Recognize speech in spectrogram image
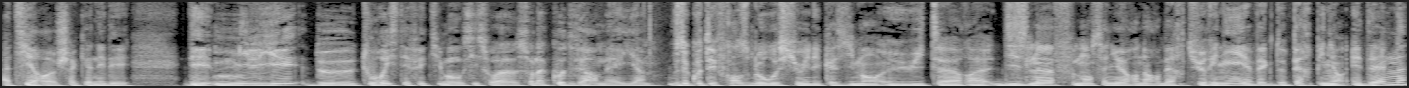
attire chaque année des, des milliers de touristes, effectivement, aussi sur la, sur la côte Vermeille. Vous écoutez France Bleu Roussillon, il est quasiment 8h19. Monseigneur Norbert Turini, évêque de Perpignan-Eden,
